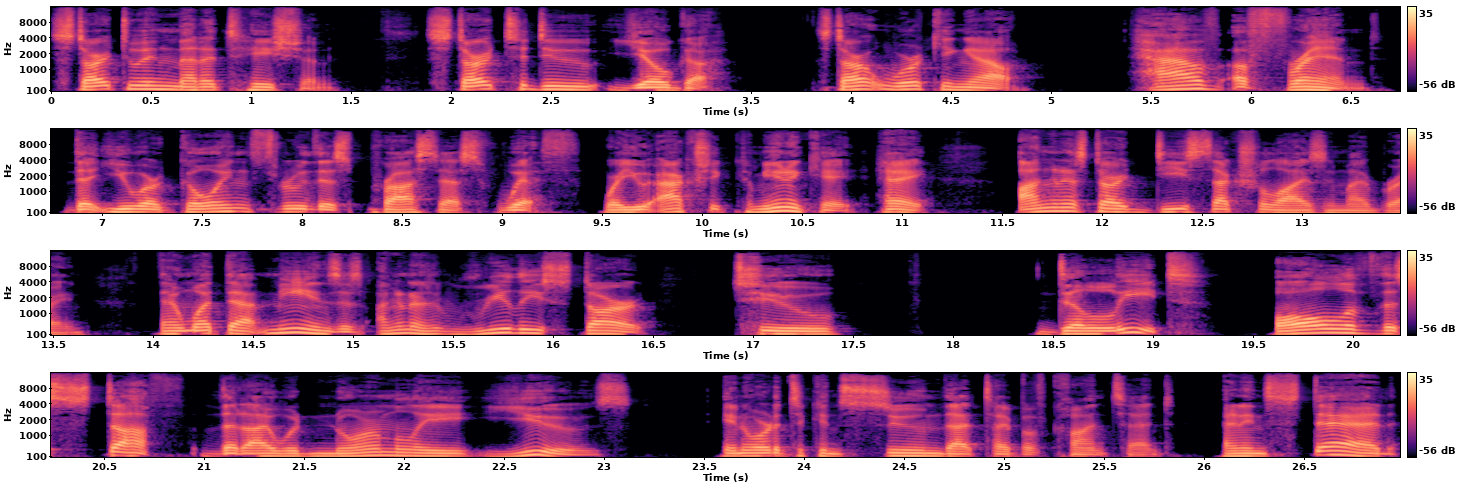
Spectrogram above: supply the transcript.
start doing meditation, start to do yoga, start working out. Have a friend that you are going through this process with where you actually communicate, hey, I'm going to start desexualizing my brain. And what that means is I'm going to really start to delete all of the stuff that I would normally use in order to consume that type of content. And instead,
